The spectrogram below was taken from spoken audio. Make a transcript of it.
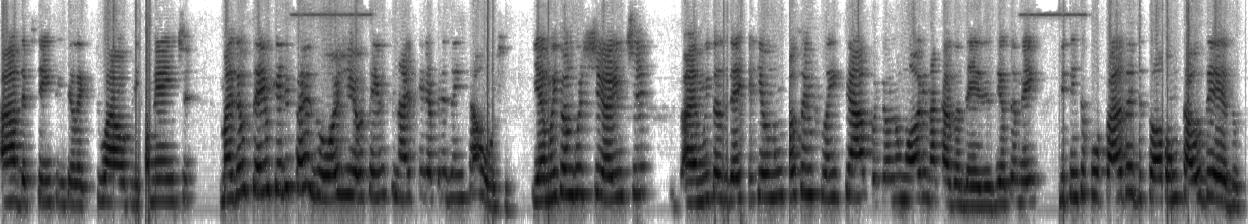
à deficiência intelectual, principalmente. mas eu sei o que ele faz hoje, eu sei os sinais que ele apresenta hoje. E é muito angustiante, é, muitas vezes, que eu não posso influenciar, porque eu não moro na casa deles. E eu também me sinto culpada de só apontar o dedo.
